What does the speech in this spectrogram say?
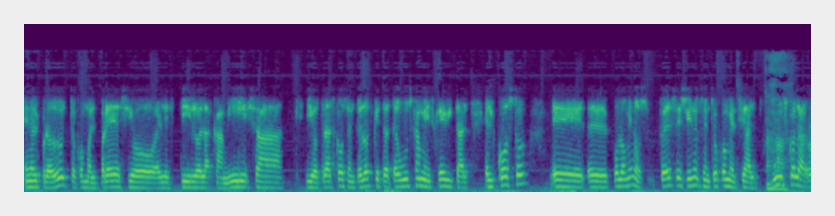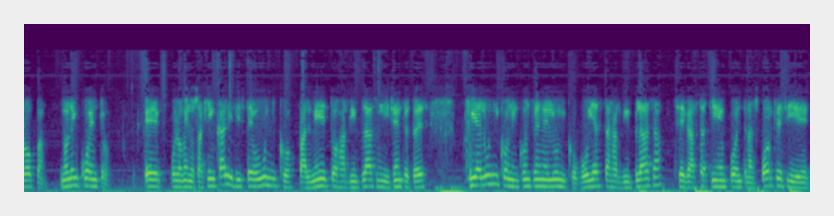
en el producto, como el precio, el estilo de la camisa y otras cosas. Entonces, lo que trata de buscar es que evitar el costo eh, eh, por lo menos, entonces estoy en el centro comercial, Ajá. busco la ropa, no la encuentro. Eh, por lo menos aquí en Cali existe único, Palmetto, Jardín Plaza, Unicentro. Entonces fui al único, no encontré en el único. Voy hasta Jardín Plaza, se gasta tiempo en transporte, si eh,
